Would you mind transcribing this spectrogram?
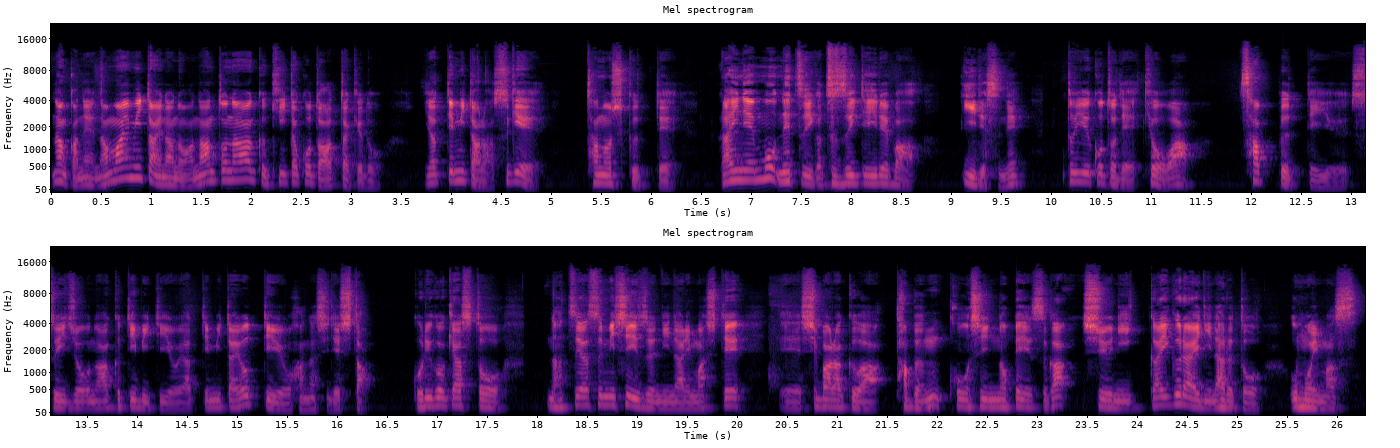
なんかね、名前みたいなのはなんとなく聞いたことあったけど、やってみたらすげえ楽しくって、来年も熱意が続いていればいいですね。ということで今日はサップっていう水上のアクティビティをやってみたよっていうお話でした。ゴリゴキャスト夏休みシーズンになりまして、えーしばらくは多分更新のペースが週に1回ぐらいになると思います。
